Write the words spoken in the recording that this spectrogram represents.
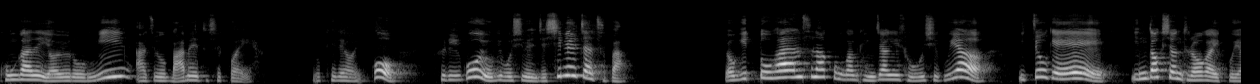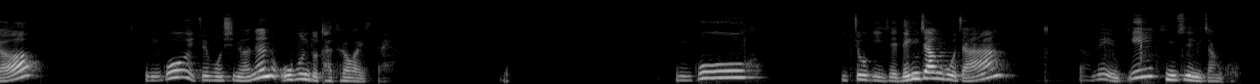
공간의 여유로움이 아주 마음에 드실 거예요. 이렇게 되어 있고 그리고 여기 보시면 이제 11자 주방. 여기 또한 수납 공간 굉장히 좋으시고요. 이쪽에 인덕션 들어가 있고요. 그리고 이제 보시면은 오븐도 다 들어가 있어요. 네. 그리고 이쪽이 이제 냉장고장. 그다음에 여기 김치 냉장고.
